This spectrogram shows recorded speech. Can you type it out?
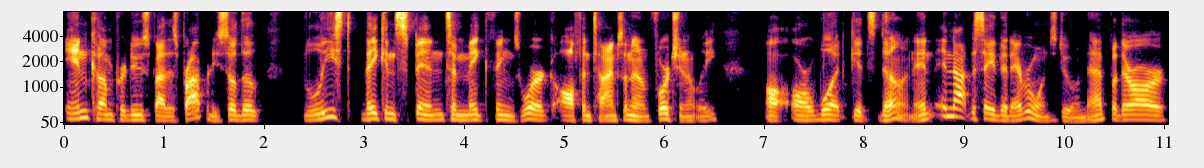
income produced by this property. So the least they can spend to make things work oftentimes, and unfortunately, are, are what gets done. And, and not to say that everyone's doing that, but there are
